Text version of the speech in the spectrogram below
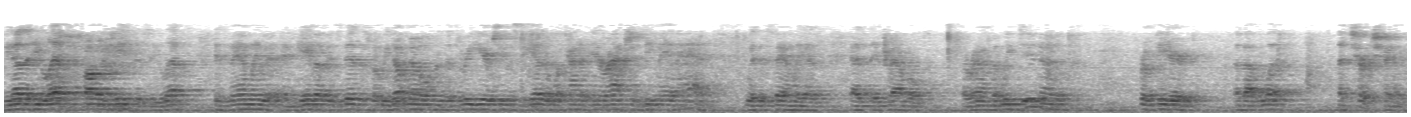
We know that he left to follow Jesus. He left his family and gave up his business, but we don't know over the three years he was together what kind of interactions he may have had with his family as, as they traveled around. But we do know from Peter about what a church family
